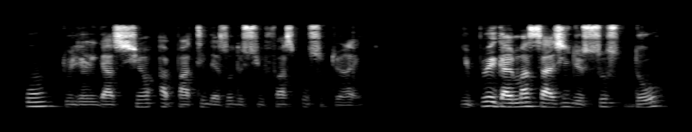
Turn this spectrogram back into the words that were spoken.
ou de l'irrigation à partir des eaux de surface ou souterraines. Il peut également s'agir de sources d'eau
